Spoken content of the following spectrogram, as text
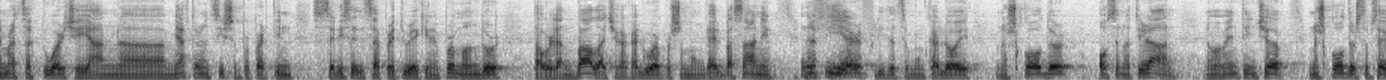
emra të caktuar që janë mjaft të rëndësishëm për partinë socialiste, disa prej tyre kemi përmendur, Taulant Balla që ka kaluar për shembull nga Elbasani, në Fier, flitet se mund të kalojë në Shkodër ose në Tiranë. në momentin që në Shkodër, sepse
